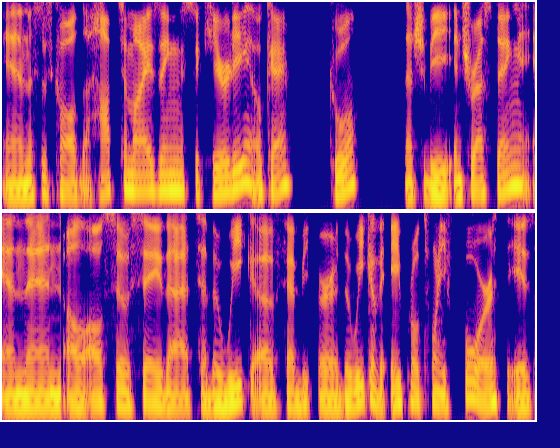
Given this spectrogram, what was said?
And this is called the Optimizing Security. Okay, cool. That should be interesting. And then I'll also say that the week of February or the week of April 24th is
